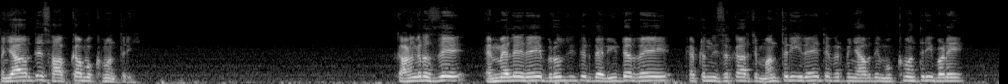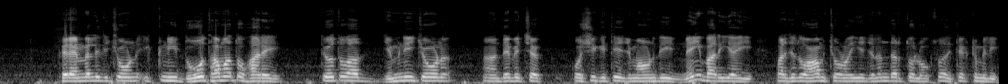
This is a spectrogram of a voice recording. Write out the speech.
ਪੰਜਾਬ ਦੇ ਸਾਬਕਾ ਮੁੱਖ ਮੰਤਰੀ। ਕਾਂਗਰਸ ਦੇ ਐਮਐਲਏ ਰਹੇ, ਵਿਰੋਧੀ ਧਿਰ ਦੇ ਲੀਡਰ ਰਹੇ, ਕੈਪਟਨ ਦੀ ਸਰਕਾਰ 'ਚ ਮੰਤਰੀ ਰਹੇ ਤੇ ਫਿਰ ਪੰਜਾਬ ਦੇ ਮੁੱਖ ਮੰਤਰੀ ਬਣੇ। ਫਿਰ ਐਮਐਲਏ ਦੀ ਚੋਣ ਇੱਕ ਨਹੀਂ, ਦੋ ਥਾਵਾਂ ਤੋਂ ਹਾਰੇ ਤੇ ਉਹ ਤੋਂ ਬਾਅਦ ਜਿਮਨੀ ਚੋਣ ਦੇ ਵਿੱਚ ਕੋਸ਼ਿਸ਼ ਕੀਤੀ ਜਮਾਉਣ ਦੀ ਨਹੀਂ ਵਾਰੀ ਆਈ, ਪਰ ਜਦੋਂ ਆਮ ਚੋਣ ਆਈ ਹੈ ਜਲੰਧਰ ਤੋਂ ਲੋਕ ਸਭਾ ਦੀ ਟਿਕਟ ਮਿਲੀ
